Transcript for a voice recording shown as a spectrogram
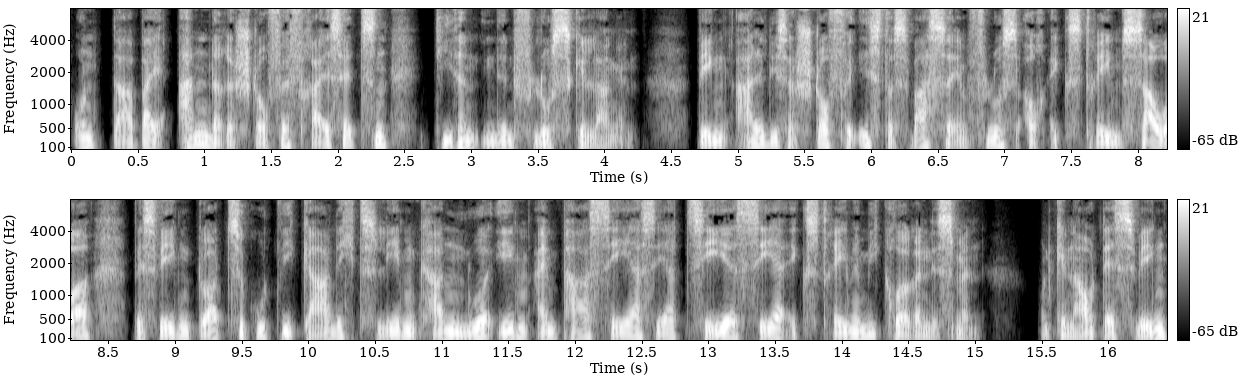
und dabei andere Stoffe freisetzen, die dann in den Fluss gelangen. Wegen all dieser Stoffe ist das Wasser im Fluss auch extrem sauer, weswegen dort so gut wie gar nichts leben kann, nur eben ein paar sehr, sehr zähe, sehr extreme Mikroorganismen. Und genau deswegen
